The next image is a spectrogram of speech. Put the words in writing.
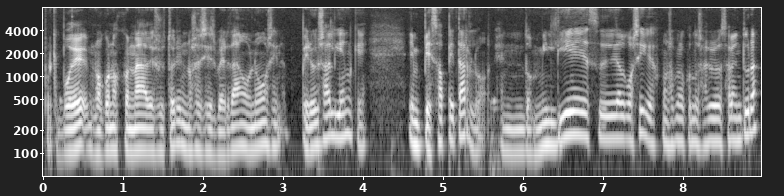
Porque puede, no conozco nada de su historia, no sé si es verdad o no, pero es alguien que empezó a petarlo en 2010, eh, algo así, que es más o menos cuando salió esta aventura,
